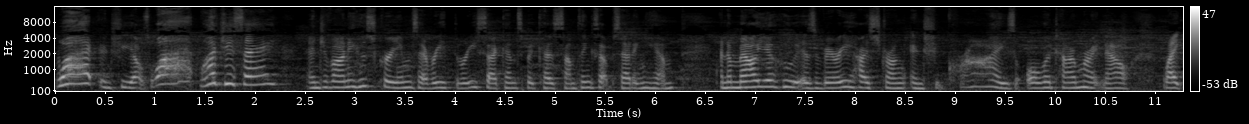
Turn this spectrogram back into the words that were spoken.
What? And she yells, what? What'd you say? And Giovanni who screams every three seconds because something's upsetting him. And Amalia who is very high strung and she cries all the time right now. Like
